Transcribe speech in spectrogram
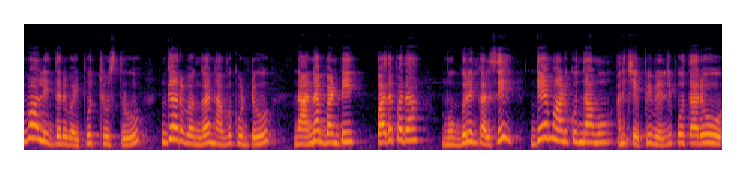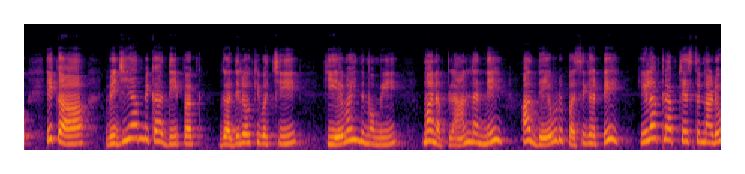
వాళ్ళిద్దరి వైపు చూస్తూ గర్వంగా నవ్వుకుంటూ నాన్న బంటి పద పద ముగ్గురం కలిసి గేమ్ ఆడుకుందాము అని చెప్పి వెళ్ళిపోతారు. ఇక విజయాంబిక దీపక్ గదిలోకి వచ్చి ఏమైంది మమ్మీ? మన ప్లాన్లన్నీ ఆ దేవుడు పసిగట్టి ఇలా ప్లాప్ చేస్తున్నాడు.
